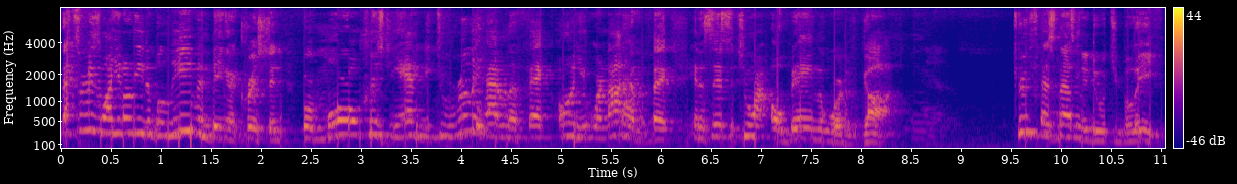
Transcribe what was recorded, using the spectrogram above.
That's the reason why you don't need to believe in being a Christian for moral Christianity to really have an effect on you or not have an effect in the sense that you aren't obeying the Word of God. Truth has nothing to do with what you believe.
